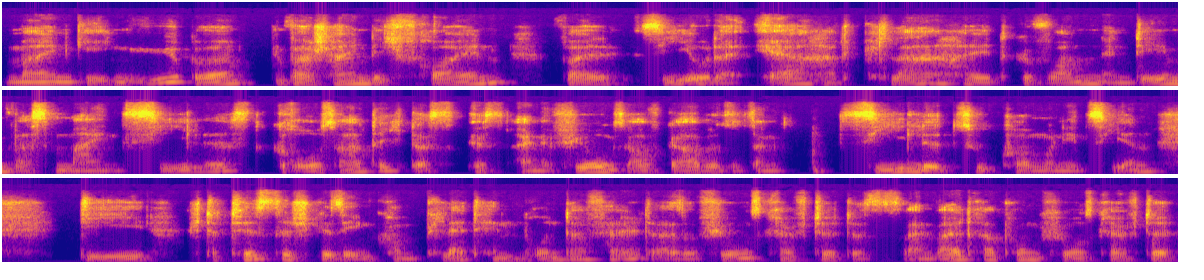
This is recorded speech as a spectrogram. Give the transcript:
mein Gegenüber wahrscheinlich freuen, weil sie oder er hat Klarheit gewonnen in dem, was mein Ziel ist. Großartig. Das ist eine Führungsaufgabe, sozusagen Ziele zu kommunizieren, die statistisch gesehen komplett hinten runterfällt. Also Führungskräfte, das ist ein weiterer Punkt. Führungskräfte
